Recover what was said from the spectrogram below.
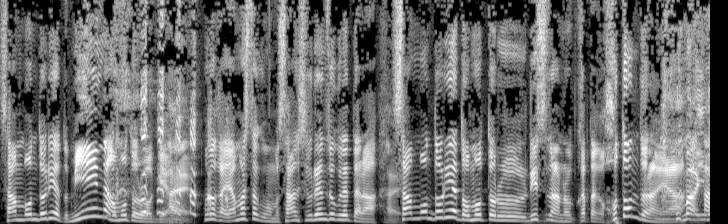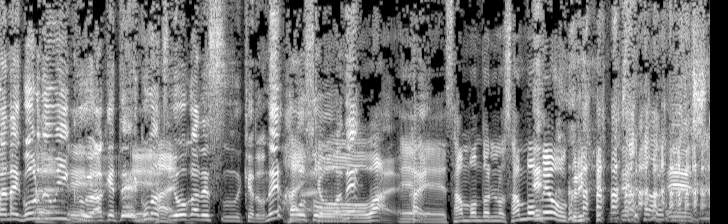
3本撮りやとみんな思っとるわけや。はいだから山下君も3週連続出たら、はい3本撮りやと思っとるリスナーの方がほとんどなんや。まあ今ね、ゴールデンウィーク明けてええ5月8日ですけどね、放送はね。今日は、はいえー3本撮りの3本目をお送り。えーし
